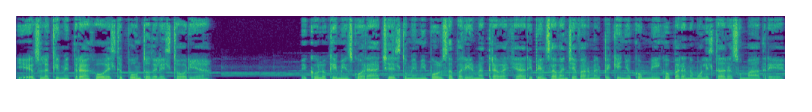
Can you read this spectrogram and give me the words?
y es la que me trajo a este punto de la historia. Me coloqué mis guaraches, tomé mi bolsa para irme a trabajar y pensaba en llevarme al pequeño conmigo para no molestar a su madre.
